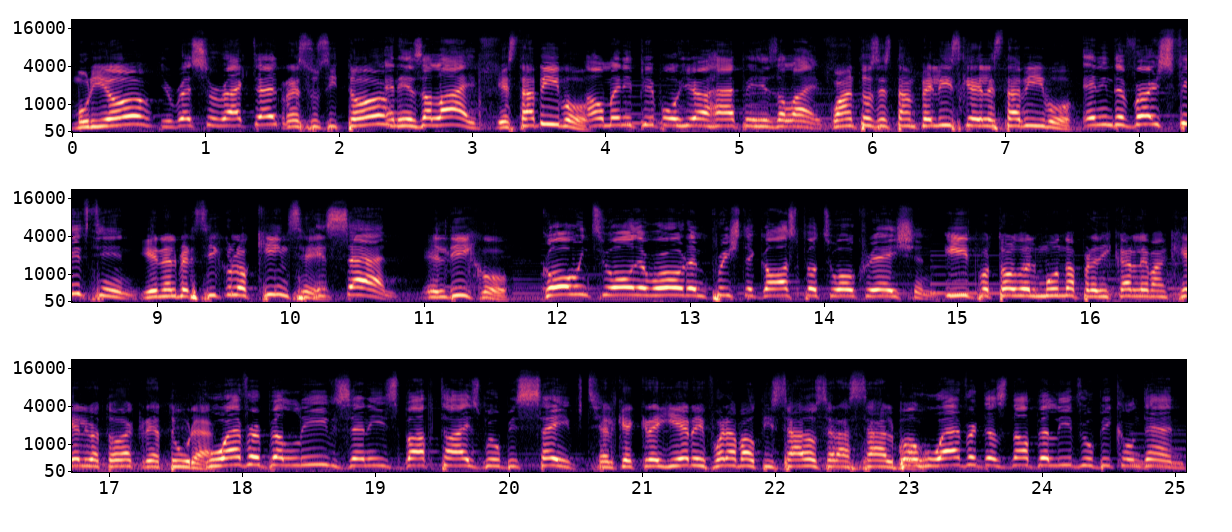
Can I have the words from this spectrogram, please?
murió, He resurrected. resucitó And he's alive. y está vivo. How many people here are happy he's alive? ¿Cuántos están felices que Él está vivo? And in the verse 15, Y en el versículo he 15, said, Él dijo, Go into all the world and preach the gospel to all creation. id por todo el mundo a predicar el evangelio a toda criatura. Whoever believes and is baptized will be saved. El que creyere y fuera bautizado será But salvo, whoever does not believe will be condemned.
